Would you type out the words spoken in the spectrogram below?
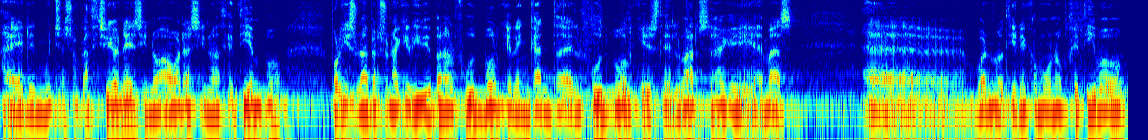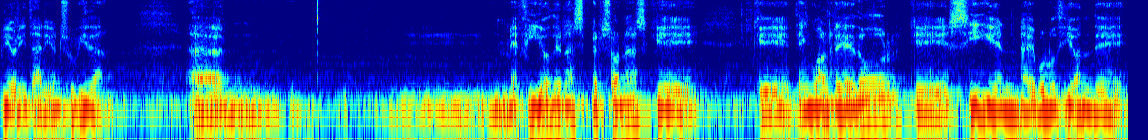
a él en muchas ocasiones, y no ahora, sino hace tiempo, porque es una persona que vive para el fútbol, que le encanta el fútbol, que es del Barça, que además eh, bueno, lo tiene como un objetivo prioritario en su vida. Eh, me fío de las personas que, que, tengo alrededor, que siguen la evolución de,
